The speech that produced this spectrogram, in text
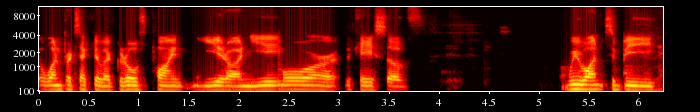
one particular growth point year on year. More the case of we want to be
